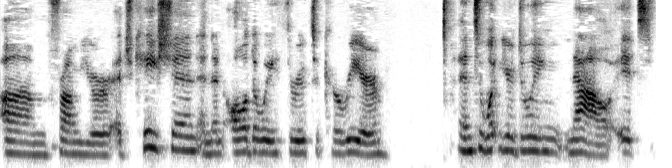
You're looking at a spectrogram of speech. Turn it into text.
um, from your education and then all the way through to career and to what you're doing now it's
